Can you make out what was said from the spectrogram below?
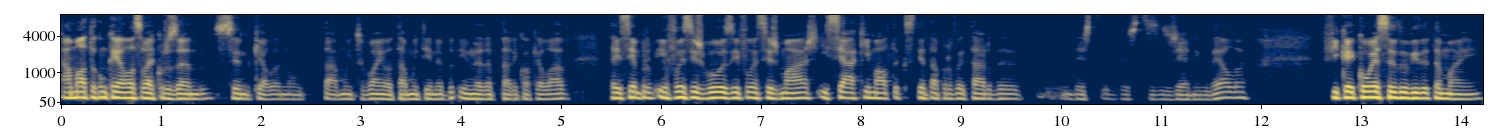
à malta com quem ela se vai cruzando, sendo que ela não está muito bem ou está muito ina- inadaptada em qualquer lado, tem sempre influências boas e influências más, e se há aqui malta que se tenta aproveitar de- deste, deste gênio dela, fiquei com essa dúvida também.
